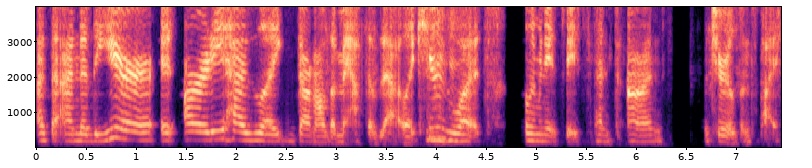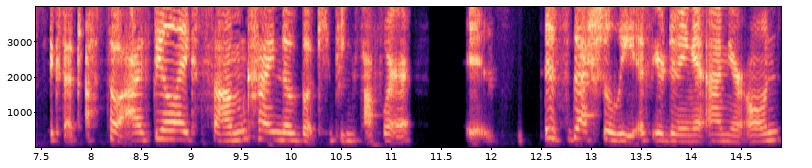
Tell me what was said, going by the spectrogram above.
at the end of the year, it already has like done all the math of that. Like, here's mm-hmm. what Illuminate Space spent on materials and supplies, etc. So I feel like some kind of bookkeeping software is, especially if you're doing it on your own,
